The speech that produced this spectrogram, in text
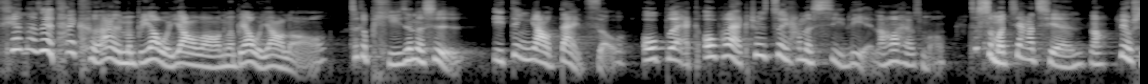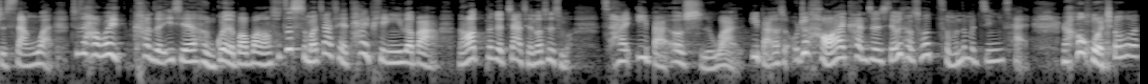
天哪，这也太可爱了！你们不要我要了，你们不要我要了。这个皮真的是一定要带走。All Black，All Black 就是最夯的系列，然后还有什么？这什么价钱？然后六十三万，就是他会看着一些很贵的包包，然后说这什么价钱也太便宜了吧？然后那个价钱都是什么？才一百二十万，一百二十，我就好爱看这些。我想说怎么那么精彩？然后我就会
